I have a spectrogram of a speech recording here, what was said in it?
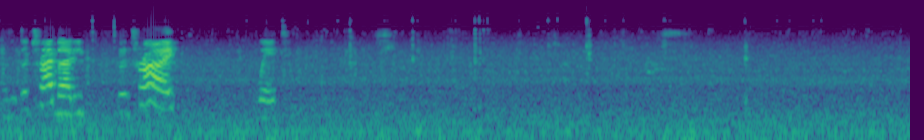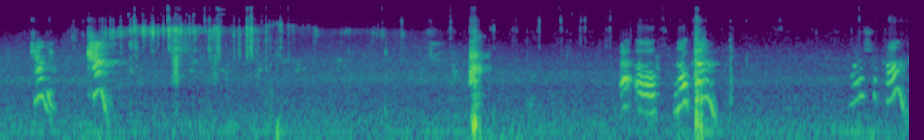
That was a good try, buddy. Good try. Wait. Calvin, come. Uh-oh. No, come. Where's your come?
